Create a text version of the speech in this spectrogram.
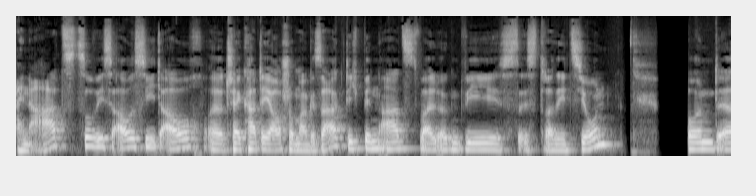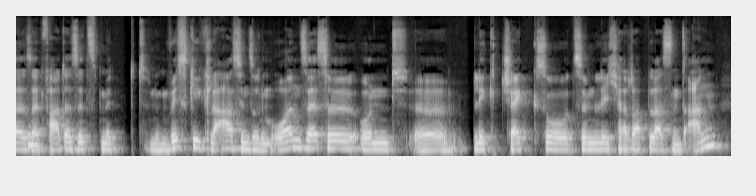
ein Arzt, so wie es aussieht, auch. Äh, Jack hatte ja auch schon mal gesagt, ich bin Arzt, weil irgendwie es ist Tradition. Und äh, sein Vater sitzt mit einem Whiskyglas in so einem Ohrensessel und äh, blickt Jack so ziemlich herablassend an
